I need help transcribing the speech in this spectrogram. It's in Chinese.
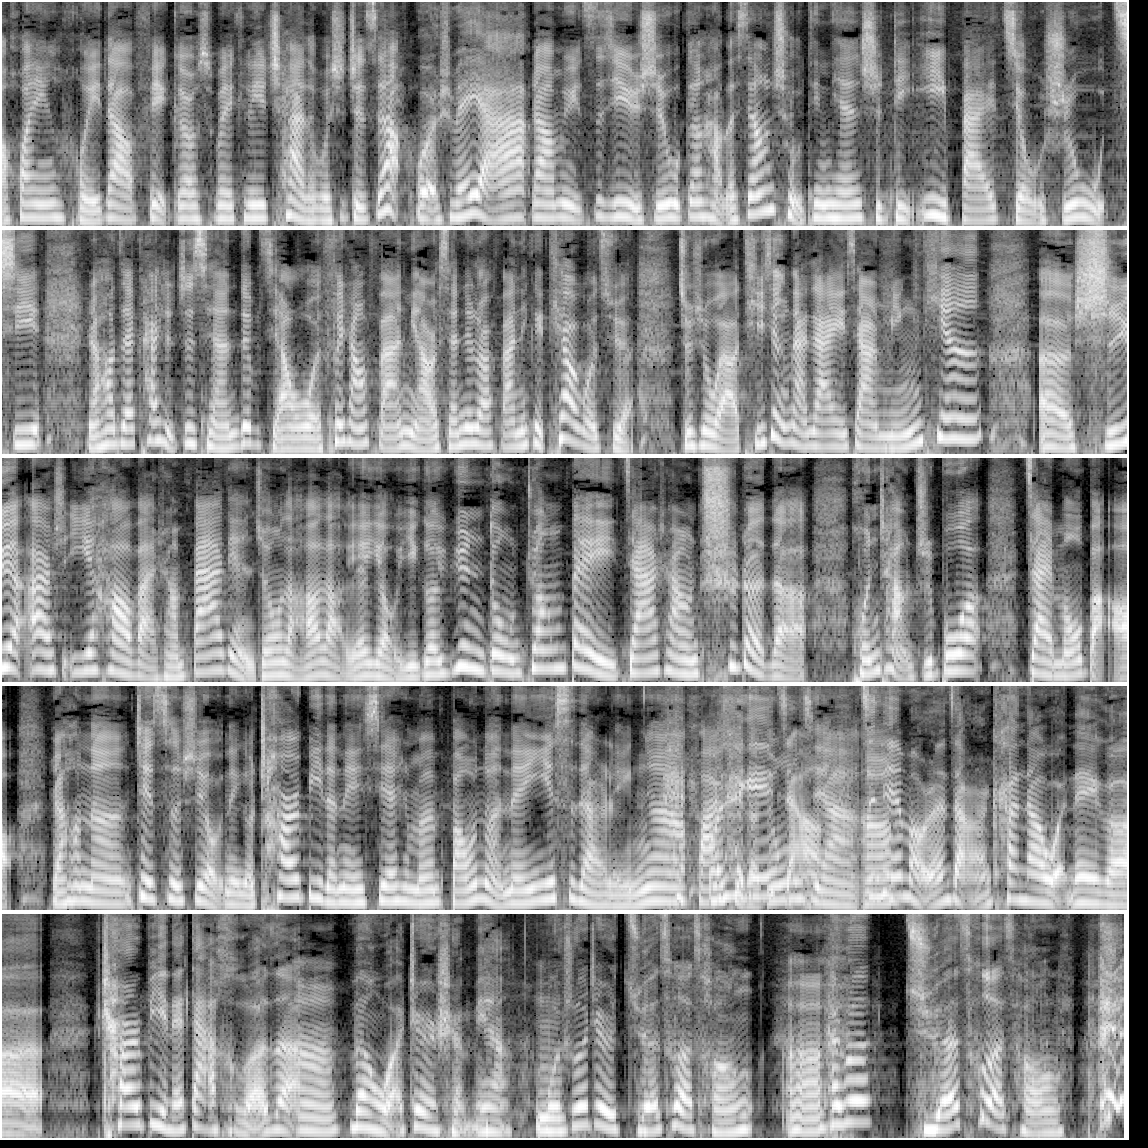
好，欢迎回到 Fit Girls Weekly Chat，我是芷造，我是维雅，让我们与自己与食物更好的相处。今天是第一百九十五期，然后在开始之前，对不起啊，我非常烦你，要是嫌这段烦，你可以跳过去。就是我要提醒大家一下，明天，呃，十月二十一号晚上八点钟，姥姥姥爷有一个运动装备加上吃的的混场直播，在某宝。然后呢，这次是有那个叉 B 的那些什么保暖内衣四点零啊，滑雪的东西啊。今天某人早上看到我那个叉 B 那大盒子，嗯问我这是什么呀？嗯我说这是决策层。啊，他说决策层，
